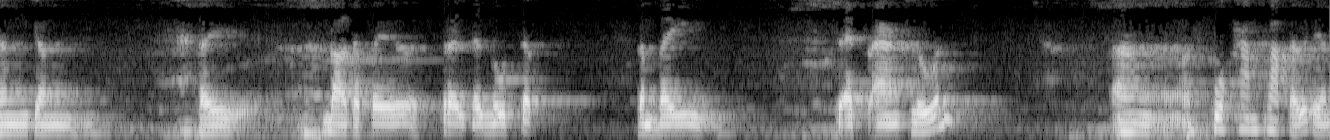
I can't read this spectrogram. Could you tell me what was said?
នឹងចឹងហើយដល់តែពេលត្រូវទៅងូតទឹកដើម្បីស្អិតស្អាងខ្លួនអឺពោះខាំស្លាប់ទៅទៀត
